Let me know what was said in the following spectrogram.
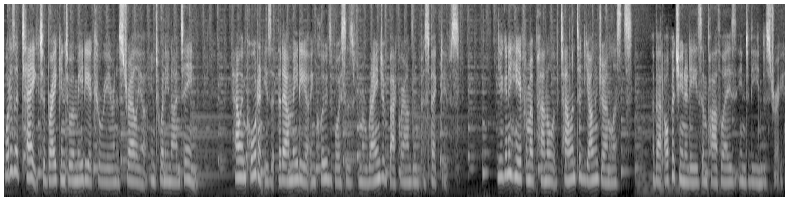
What does it take to break into a media career in Australia in 2019? How important is it that our media includes voices from a range of backgrounds and perspectives? You're going to hear from a panel of talented young journalists about opportunities and pathways into the industry.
